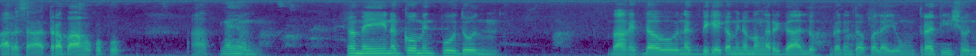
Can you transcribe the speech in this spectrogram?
para sa trabaho ko po. At ngayon, may nag-comment po doon bakit daw nagbigay kami ng mga regalo. Ganun daw pala yung tradition.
